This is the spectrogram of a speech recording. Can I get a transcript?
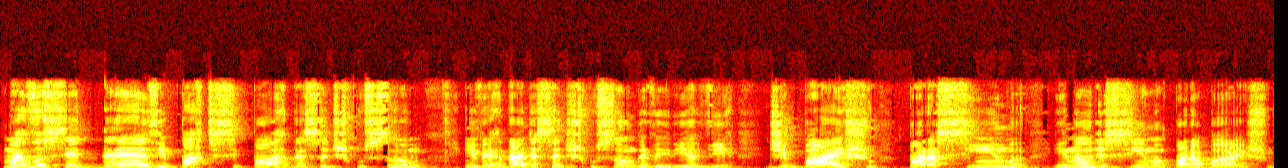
mas você deve participar dessa discussão. Em verdade, essa discussão deveria vir de baixo para cima e não de cima para baixo.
